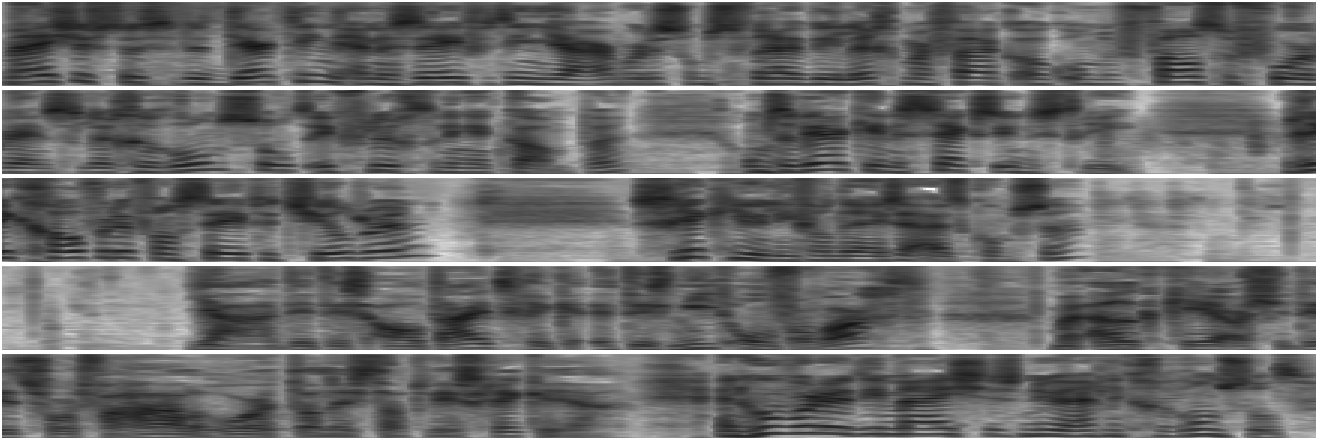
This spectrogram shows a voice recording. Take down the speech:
Meisjes tussen de 13 en de 17 jaar worden soms vrijwillig... maar vaak ook onder valse voorwenselen geronseld in vluchtelingenkampen... om te werken in de seksindustrie. Rick Goverde van Save the Children. Schrikken jullie van deze uitkomsten? Ja, dit is altijd schrikken. Het is niet onverwacht. Maar elke keer als je dit soort verhalen hoort... dan is dat weer schrikken, ja. En hoe worden die meisjes nu eigenlijk geronseld?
